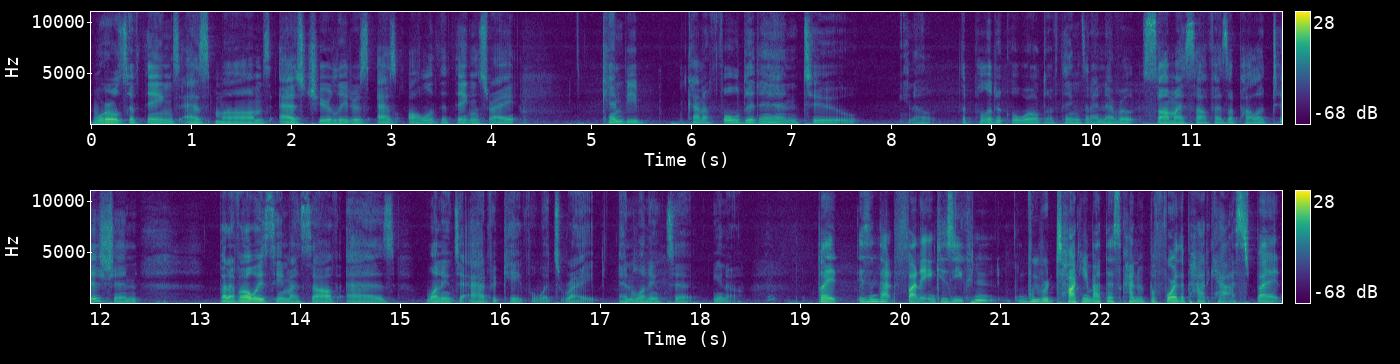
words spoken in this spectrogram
worlds of things as moms, as cheerleaders, as all of the things, right, can be kind of folded into, you know, the political world of things. And I never saw myself as a politician, but I've always seen myself as wanting to advocate for what's right and wanting to, you know. But isn't that funny? Because you can, we were talking about this kind of before the podcast, but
